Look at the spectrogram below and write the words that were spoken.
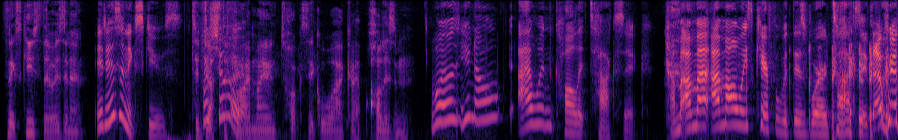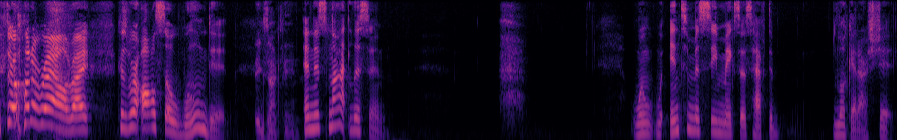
It's an excuse, though, isn't it? It is an excuse To justify Sure. my own toxic workaholism. Well, you know, I wouldn't call it toxic. I'm I'm I'm always careful with this word toxic that we're throwing around, right? Because we're all so wounded, Exactly. and it's not. Listen, when intimacy makes us have to look at our shit,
